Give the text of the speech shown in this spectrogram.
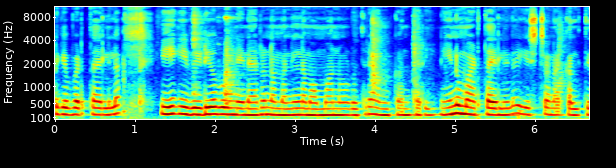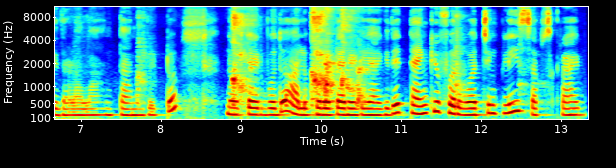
ಅಡುಗೆ ಬರ್ತಾ ಇರಲಿಲ್ಲ. ಈಗ ಈ ವಿಡಿಯೋಗಳ್ನ ಏನಾದ್ರು ನಮ್ಮ ಅಮ್ಮ ನೋಡಿದ್ರೆ ಅಂದ್ಕೊತಾರೆ ಇನ್ನೇನು ಮಾಡ್ತಾ ಇರಲಿಲ್ಲ, ಎಷ್ಟು ಚೆನ್ನಾಗಿ ಕಲ್ತಿದ್ದಾಳಲ್ಲ ಅಂತ ಅಂದ್ಬಿಟ್ಟು ನೋಡ್ತಾ ಇರ್ಬೋದು. ಆಲೂ ಪರೋಟ ರೆಡಿಯಾಗಿದೆ thank you for watching please subscribe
